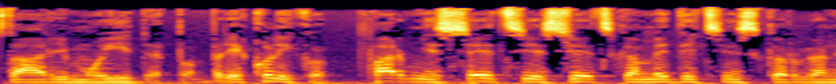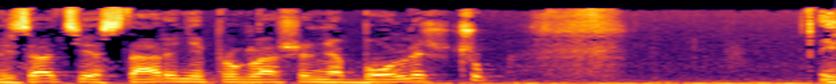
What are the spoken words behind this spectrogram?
starimo ide? Pa prije koliko? Par mjeseci je svjetska medicinska organizacija starenje proglašenja bolešću i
